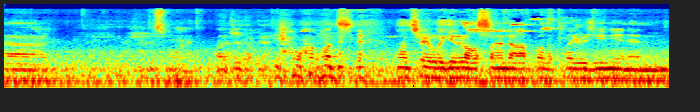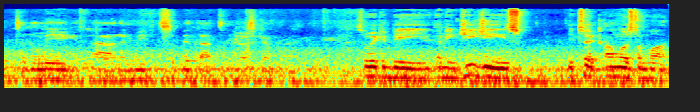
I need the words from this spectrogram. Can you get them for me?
Uh, this morning. Oh, just- okay. Yeah, once once you're able to get it all signed off by the players' union and to the league, uh, then we submit that to the U.S. government. So we could be, I mean, Gigi's, it took almost a month,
